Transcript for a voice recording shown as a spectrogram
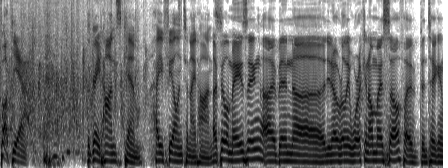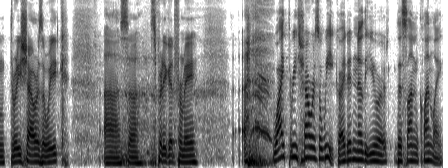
Fuck yeah. The great Hans Kim. How you feeling tonight, Hans? I feel amazing. I've been, uh, you know, really working on myself. I've been taking three showers a week, uh, so it's pretty good for me. Why three showers a week? I didn't know that you were this uncleanly.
